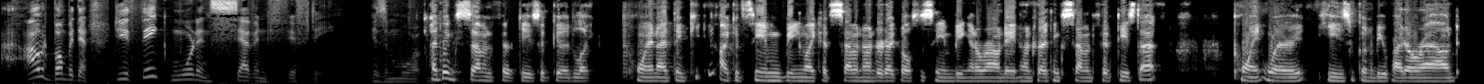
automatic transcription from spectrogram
I, I would bump it down. Do you think more than 750 is a more I think 750 is a good like point. I think I could see him being like at 700. I could also see him being at around 800. I think 750 is that point where he's going to be right around.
